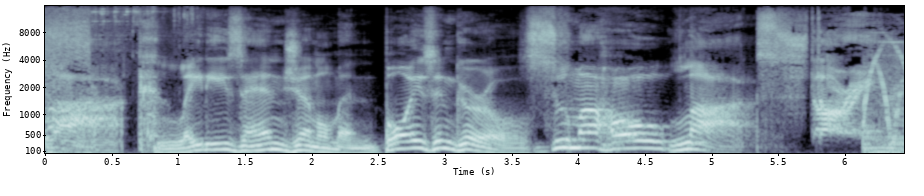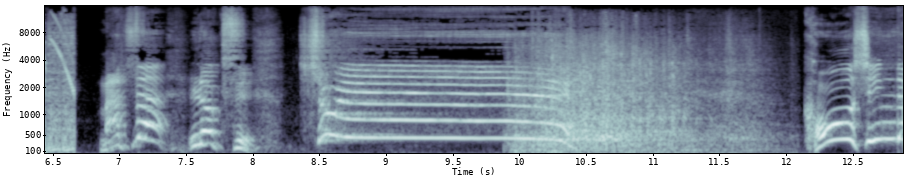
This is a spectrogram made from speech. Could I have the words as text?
Lock. Ladies and gentlemen, boys and girls, Sumaho Locks. Starring 松田ロックスちょえ更新だ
